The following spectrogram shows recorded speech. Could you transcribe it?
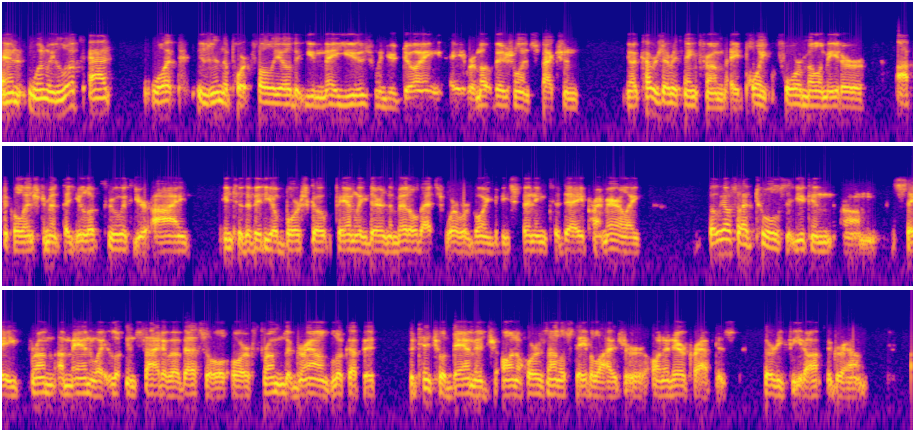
And when we look at what is in the portfolio that you may use when you're doing a remote visual inspection, you know, it covers everything from a 0.4 millimeter optical instrument that you look through with your eye into the video borescope family there in the middle. That's where we're going to be spending today primarily. But we also have tools that you can, um, say, from a manway, look inside of a vessel, or from the ground, look up at potential damage on a horizontal stabilizer on an aircraft that's 30 feet off the ground.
